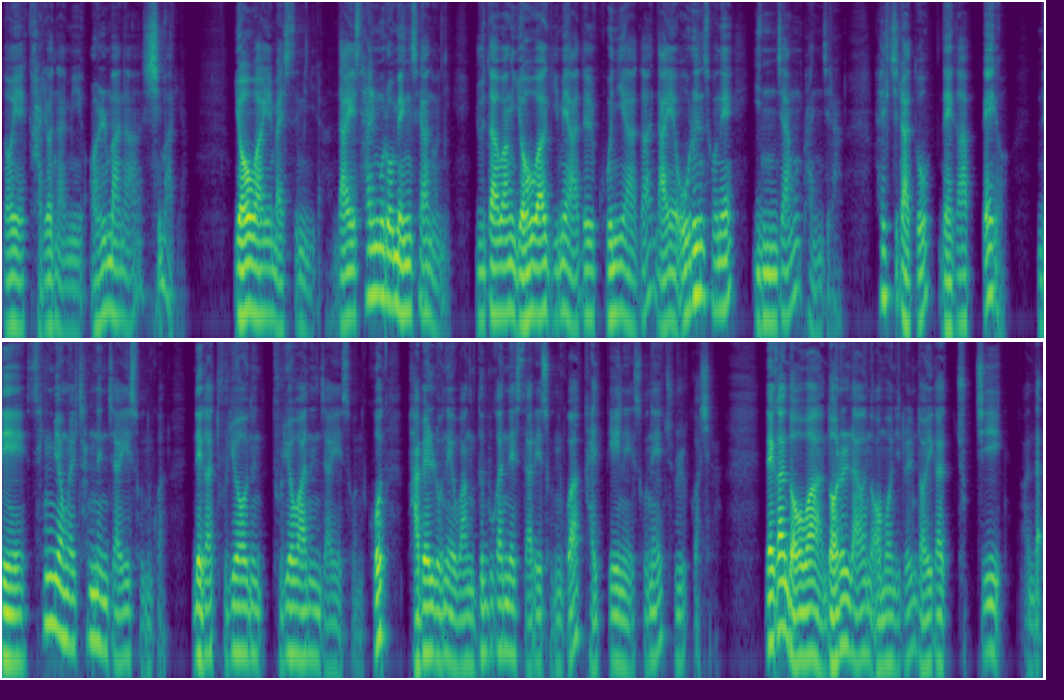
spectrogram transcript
너의 가련함이 얼마나 심하랴. 여호와의 말씀이니라. 나의 삶으로 맹세하노니 유다 왕 여호와김의 아들 고니아가 나의 오른손에 인장 반지라. 할지라도 내가 빼어 내 생명을 찾는 자의 손과 내가 두려워하는, 두려워하는 자의 손, 곧 바벨론의 왕 느부갓네살의 손과 갈대인의 손에 줄 것이라. 내가 너와 너를 낳은 어머니를 너희가 죽지 나-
